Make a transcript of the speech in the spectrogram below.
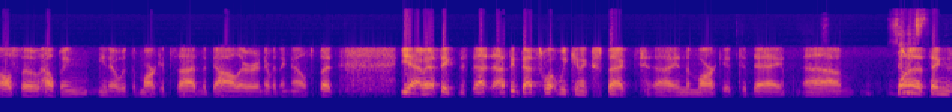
also helping, you know, with the market side and the dollar and everything else. But yeah, I, mean, I think that, I think that's what we can expect uh, in the market today. Um, So one of the things.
